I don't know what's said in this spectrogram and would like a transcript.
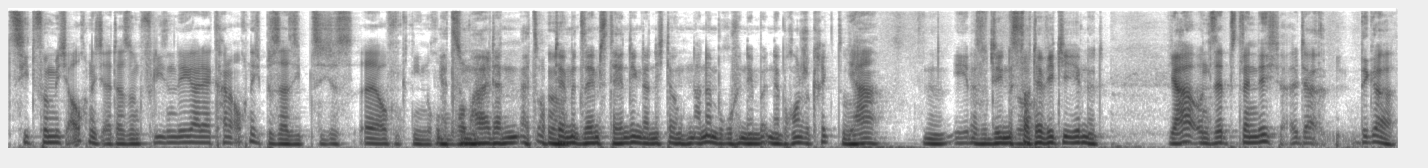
zieht für mich auch nicht, Alter. So ein Fliesenleger, der kann auch nicht bis er 70 ist, äh, auf den Knien Ja, rumrobben. zumal dann, als ob Ja. der mit seinem Standing dann nicht da irgendeinen anderen Beruf in, dem, in der Branche kriegt. So. Ja, eben. Also denen ist So. doch der Weg geebnet. ja, und selbst wenn nicht, Alter, Digga,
